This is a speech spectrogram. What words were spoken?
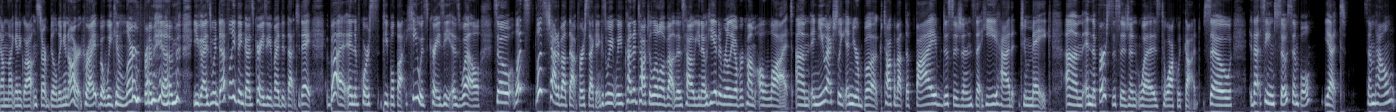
I'm not going to go out and start building an ark, right? But we can learn from him. You guys would definitely think I was crazy if I did that today. But and of course, people thought he was crazy as well. So let's let's chat about that for a second because we we've kind of talked a little about this how you know he had to really overcome a lot. Um, and you actually in your book talk about the five decisions that he had to make. Um, and the first decision was to walk with God. So that seems so simple yet somehow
